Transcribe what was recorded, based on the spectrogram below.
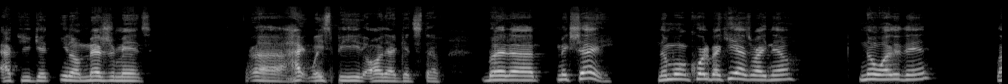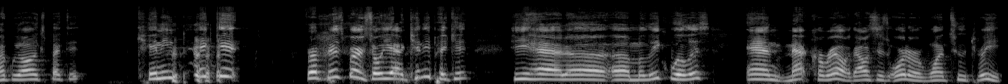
after you get, you know, measurements, uh, height, weight, speed, all that good stuff. But uh McShay, number one quarterback he has right now, no other than, like we all expected, Kenny Pickett from Pittsburgh. So he had Kenny Pickett, he had uh, uh Malik Willis and Matt Corral. That was his order one, two, three,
